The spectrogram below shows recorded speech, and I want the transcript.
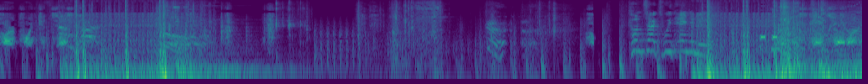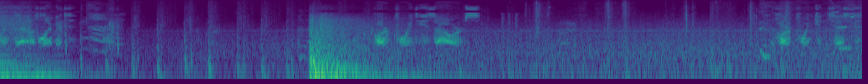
Hardpoint contested. Contact with enemy. Gunshot on inbound deployment. Hardpoint contested.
